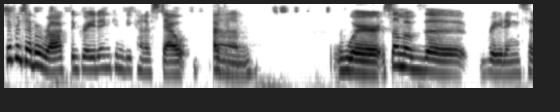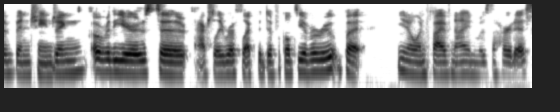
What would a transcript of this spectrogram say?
different type of rock the grading can be kind of stout okay. um, where some of the ratings have been changing over the years to actually reflect the difficulty of a route but you know when five nine was the hardest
